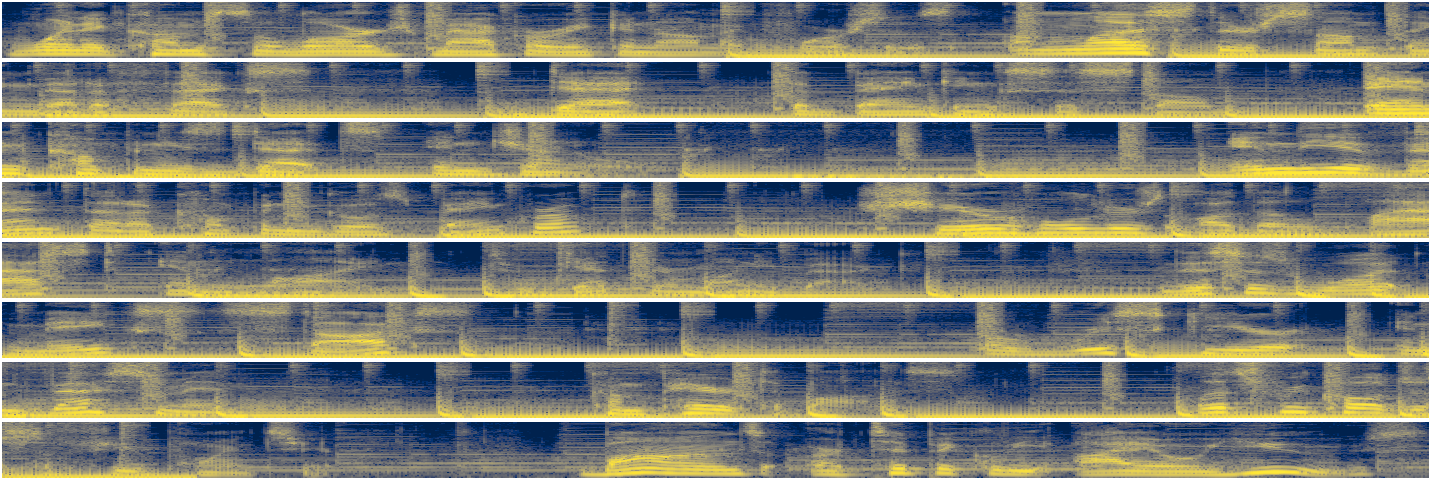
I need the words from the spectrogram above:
when it comes to large macroeconomic forces, unless there's something that affects debt, the banking system, and companies' debts in general. In the event that a company goes bankrupt, shareholders are the last in line to get their money back. This is what makes stocks a riskier investment compared to bonds. Let's recall just a few points here. Bonds are typically IOUs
